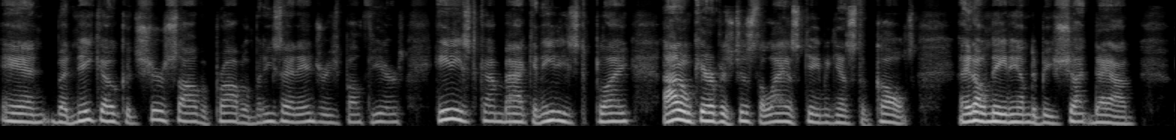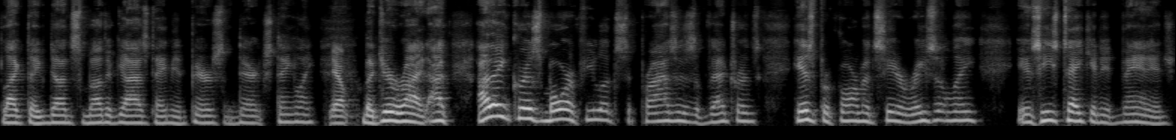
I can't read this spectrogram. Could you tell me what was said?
And but Nico could sure solve a problem, but he's had injuries both years. He needs to come back and he needs to play. I don't care if it's just the last game against the Colts. They don't need him to be shut down like they've done some other guys, Dameon Pierce and Derek Stingley. Yep. But you're right. I I think Chris Moore, if you look surprises of veterans, his his performance here recently is he's taken advantage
